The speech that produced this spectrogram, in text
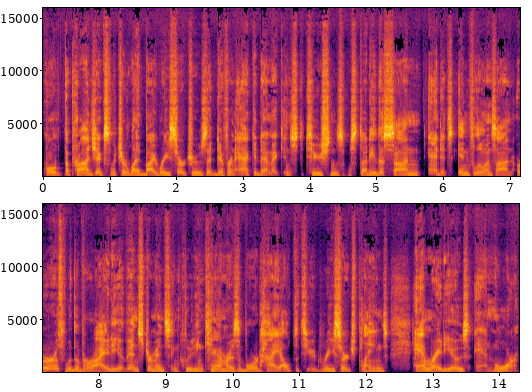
Quote, the projects, which are led by researchers at different academic institutions, will study the sun and its influence on Earth with a variety of instruments, including cameras aboard high altitude research planes, ham radios, and more.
